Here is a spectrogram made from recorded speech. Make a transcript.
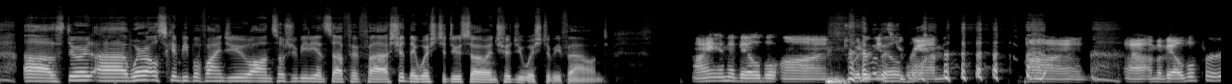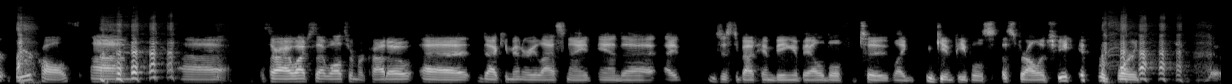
uh, Stuart, uh, where else can people find you on social media and stuff if uh, should they wish to do so, and should you wish to be found? I am available on Twitter, available. Instagram. on, uh, I'm available for, for your calls. Um, uh, sorry, I watched that Walter Mercado uh, documentary last night, and uh, I just about him being available to like give people's astrology reports. Um,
